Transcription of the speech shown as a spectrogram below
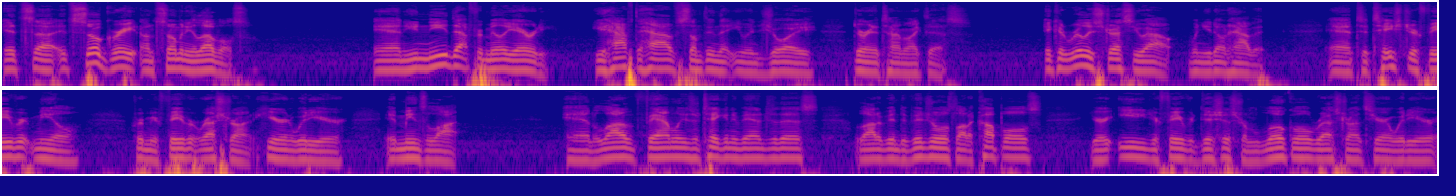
It's uh, it's so great on so many levels. And you need that familiarity. You have to have something that you enjoy during a time like this. It could really stress you out when you don't have it. And to taste your favorite meal from your favorite restaurant here in Whittier, it means a lot. And a lot of families are taking advantage of this. A lot of individuals, a lot of couples. You're eating your favorite dishes from local restaurants here in Whittier,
